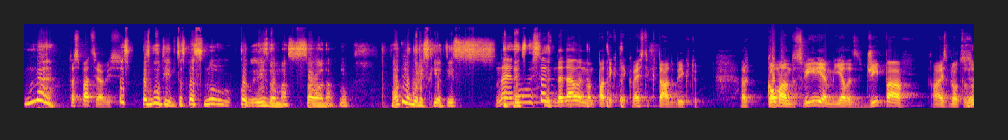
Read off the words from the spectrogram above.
nē, Tas pats jau viss. Tas pēc būtības tas pats, nu, ko izdomās savādāk. Nu, atmuguriski iet viss. Nē, nu, es nezinu, Dedēlin man patīk tie kvesti, ka tāda bija, ka tu ar komandas vīriem ieliec džipā, aizbrauc uz Jā.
